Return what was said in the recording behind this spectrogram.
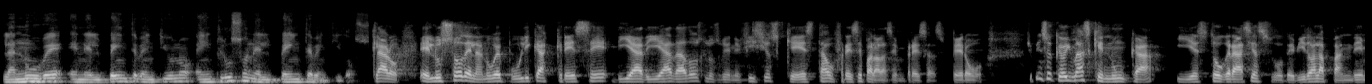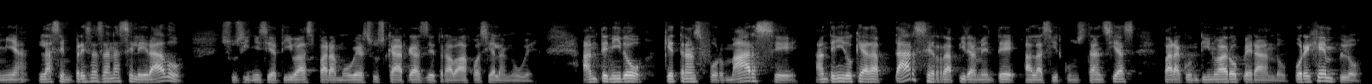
la nube en el 2021 e incluso en el 2022. Claro, el uso de la nube pública crece día a día dados los beneficios que ésta ofrece para las empresas, pero yo pienso que hoy más que nunca, y esto gracias o debido a la pandemia, las empresas han acelerado sus iniciativas para mover sus cargas de trabajo hacia la nube. Han tenido que transformarse, han tenido que adaptarse rápidamente a las circunstancias para continuar operando. Por ejemplo,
